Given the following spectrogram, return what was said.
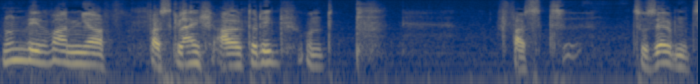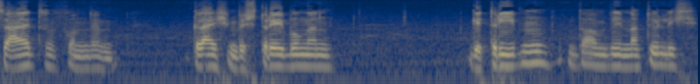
Nun, wir waren ja fast gleichaltrig und fast zur selben Zeit von den gleichen Bestrebungen getrieben. Da haben wir natürlich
